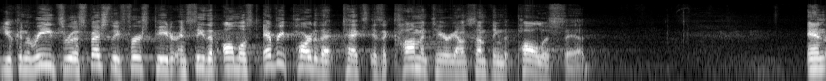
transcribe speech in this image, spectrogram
you can read through, especially First Peter, and see that almost every part of that text is a commentary on something that Paul has said. And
